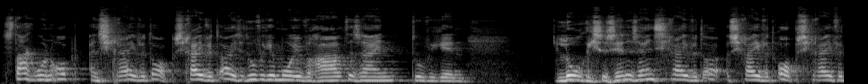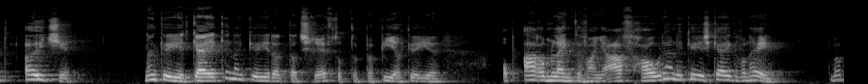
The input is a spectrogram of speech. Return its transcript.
Sta gewoon op en schrijf het op. Schrijf het uit. Het hoeven geen mooie verhalen te zijn. Het hoeven geen logische zinnen zijn. Schrijf het, schrijf het op. Schrijf het uit je. Dan kun je het kijken. Dan kun je dat, dat schrift op dat papier kun je op armlengte van je afhouden. En dan kun je eens kijken van... Hé, hey, wat,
